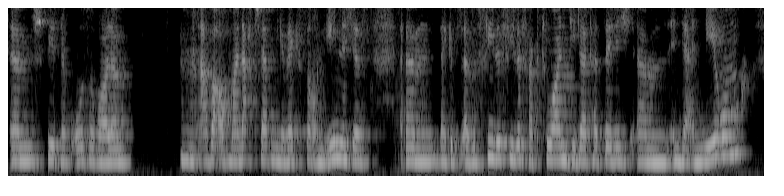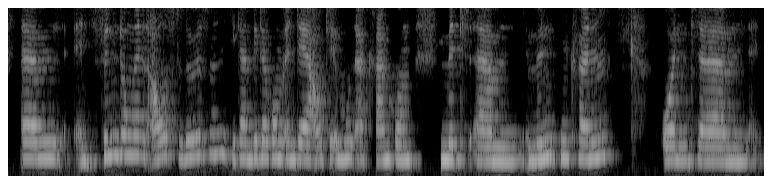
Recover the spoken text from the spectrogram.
ähm, spielt eine große Rolle aber auch mal Nachtschattengewächse und ähnliches. Ähm, da gibt es also viele, viele Faktoren, die da tatsächlich ähm, in der Ernährung ähm, Entzündungen auslösen, die dann wiederum in der Autoimmunerkrankung mit ähm, münden können. Und ähm,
